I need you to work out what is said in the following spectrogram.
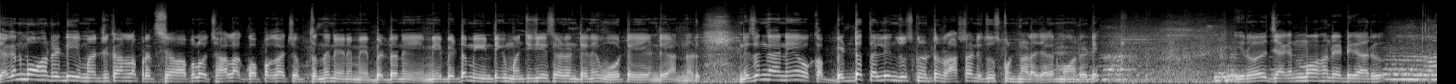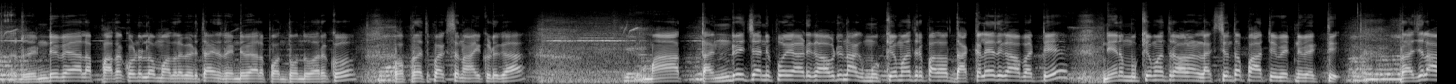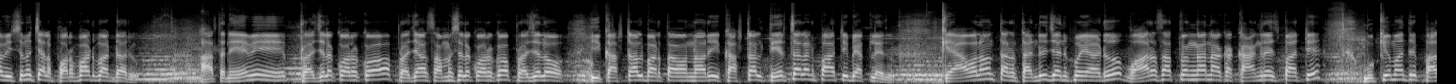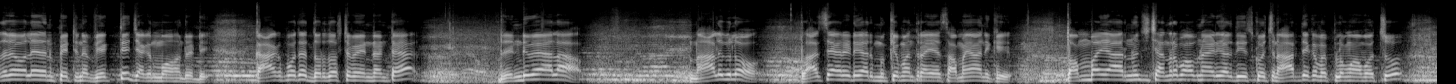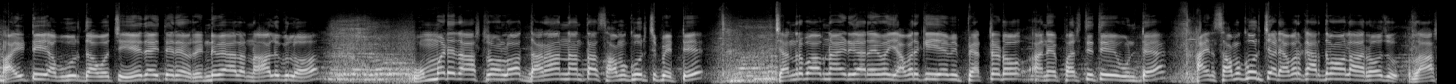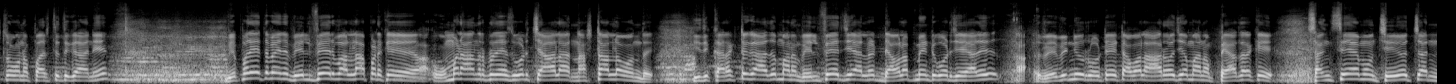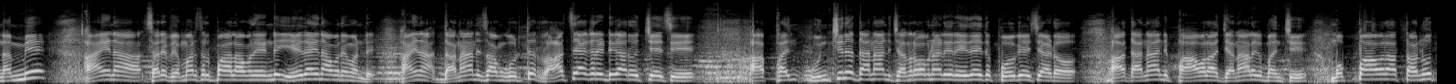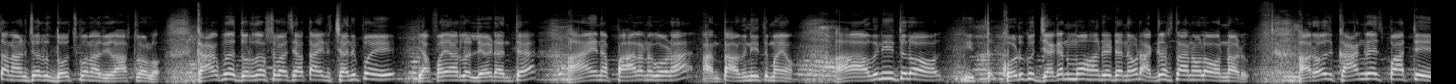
జగన్మోహన్ రెడ్డి ఈ మధ్యకాలంలో ప్రతి సభలో చాలా గొప్పగా చెప్తుంది నేను మీ బిడ్డని మీ బిడ్డ మీ ఇంటికి మంచి చేశాడంటేనే ఓటేయండి వేయండి అన్నాడు. నిజంగానే ఒక బిడ్డ తల్లిని చూసుకున్నట్టు రాష్ట్రాన్ని చూసుకుంటున్నాడా జగన్మోహన్ రెడ్డి? ఈరోజు జగన్మోహన్ రెడ్డి గారు రెండు వేల పదకొండులో మొదలు పెడితే ఆయన రెండు వేల పంతొమ్మిది వరకు ఒక ప్రతిపక్ష నాయకుడిగా మా తండ్రి చనిపోయాడు కాబట్టి నాకు ముఖ్యమంత్రి పదవి దక్కలేదు కాబట్టి నేను ముఖ్యమంత్రి అవ్వాలనే లక్ష్యంతో పార్టీ పెట్టిన వ్యక్తి. ప్రజలు ఆ విషయంలో చాలా పొరపాటు పడ్డారు. అతనేమి ప్రజల కొరకో ప్రజా సమస్యల కొరకో ప్రజలు ఈ కష్టాలు పడతా ఉన్నారు ఈ కష్టాలు తీర్చాలని పార్టీ పెట్టలేదు. కేవలం తన తండ్రి చనిపోయాడు. వారసత్వంగా నాకు కాంగ్రెస్ పార్టీ ముఖ్యమంత్రి పదవి ఇవ్వలేదని పెట్టిన వ్యక్తి జగన్మోహన్ రెడ్డి. కాకపోతే దురదృష్టం ఏంటంటే రెండు వేల నాలుగులో రాజశేఖర రెడ్డి గారు ముఖ్యమంత్రి అయ్యే సమయానికి తొంభై ఆరు నుంచి చంద్రబాబు నాయుడు గారు తీసుకొచ్చిన ఆర్థిక విప్లవం అవ్వచ్చు ఐటీ అభివృద్ధి అవ్వచ్చు ఏదైతే రెండు వేల నాలుగులో ఉమ్మడి రాష్ట్రంలో ధనాన్నంతా సమకూర్చి పెట్టి చంద్రబాబు నాయుడు గారు ఏమో ఎవరికి ఏమి పెట్టడో అనే పరిస్థితి ఉంటే ఆయన సమకూర్చాడు. ఎవరికి అర్థం అవ్వాలి ఆ రోజు రాష్ట్రం ఉన్న పరిస్థితి కానీ విపరీతమైన వెల్ఫేర్ వల్ల అప్పటికి ఉమ్మడి ఆంధ్రప్రదేశ్ కూడా చాలా నష్టాల్లో ఉంది. ఇది కరెక్ట్ కాదు మనం వెల్ఫేర్ చేయాలంటే డెవలప్మెంట్ కూడా చేయాలి. రెవెన్యూ రొటేట్ అవ్వాలి. ఆ రోజే మనం పేదలకి సంక్షేమం చేయొచ్చు అని నమ్మి ఆయన సరే విమర్శల పాలవనివ్వండి ఏదైనా అవనివ్వండి. ఆయన ధనాన్ని సమకూర్తే రాజశేఖర రెడ్డి గారు వచ్చేసి ఆ పం ఉంచిన ధనాన్ని చంద్రబాబు నాయుడు గారు ఏదైతే పోగేశాడో ఆ ధనాన్ని పావలా జనాలకు పంచి ముప్పావలా తను తన అనుచరులు దోచుకున్నారు ఈ రాష్ట్రంలో. కాకపోతే దురదృష్టవశాత్తు ఆయన చనిపోయి ఎఫ్ఐఆర్లో లేడంతే ఆయన పాలన కూడా అంత అవినీతిమయం. ఆ అవినీతిలో కొడుకు జగన్మోహన్ రెడ్డి అనేవాడు అగ్రస్థానంలో ఉన్నాడు. ఆ రోజు కాంగ్రెస్ పార్టీ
